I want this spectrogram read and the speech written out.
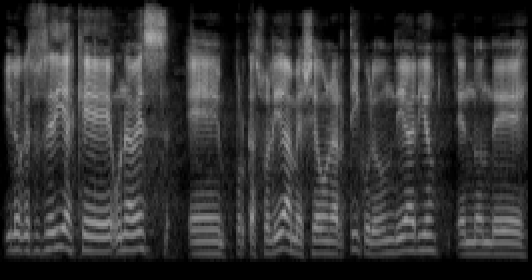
Y lo que sucedía es que una vez, eh, por casualidad, me llegó un artículo de un diario en donde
